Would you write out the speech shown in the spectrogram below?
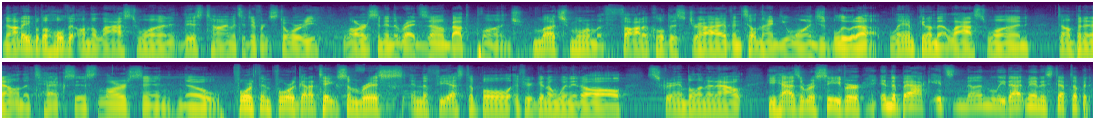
Not able to hold it on the last one. This time it's a different story. Larson in the red zone, about to plunge. Much more methodical this drive until 91 just blew it up. Lampkin on that last one Dumping it out on the Texas. Larson. No. Fourth and four. Got to take some risks in the Fiesta Bowl if you're going to win it all. Scrambling it out. He has a receiver in the back. It's Nunley. That man has stepped up in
